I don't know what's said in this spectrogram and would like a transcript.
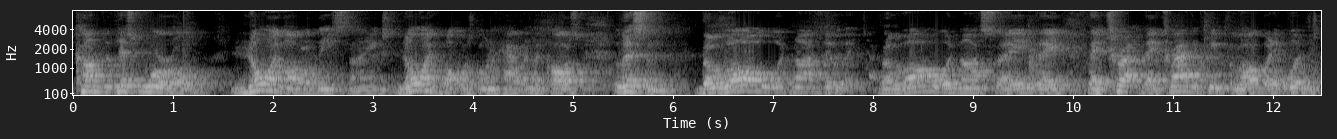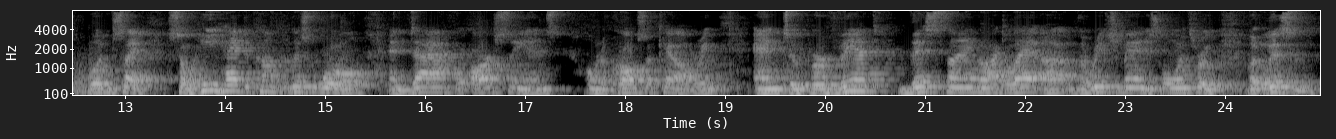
come to this world knowing all of these things, knowing what was going to happen, because listen, the law would not do it. The law would not save. They they tried they tried to keep the law, but it wouldn't wouldn't save. So he had to come to this world and die for our sins on the cross of Calvary, and to prevent this thing like uh, the rich man is going through. But listen,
